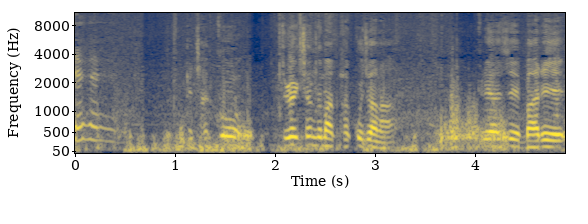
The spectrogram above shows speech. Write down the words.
예. 그 자꾸 디렉션도 막 바꾸잖아. 그래야지 말이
